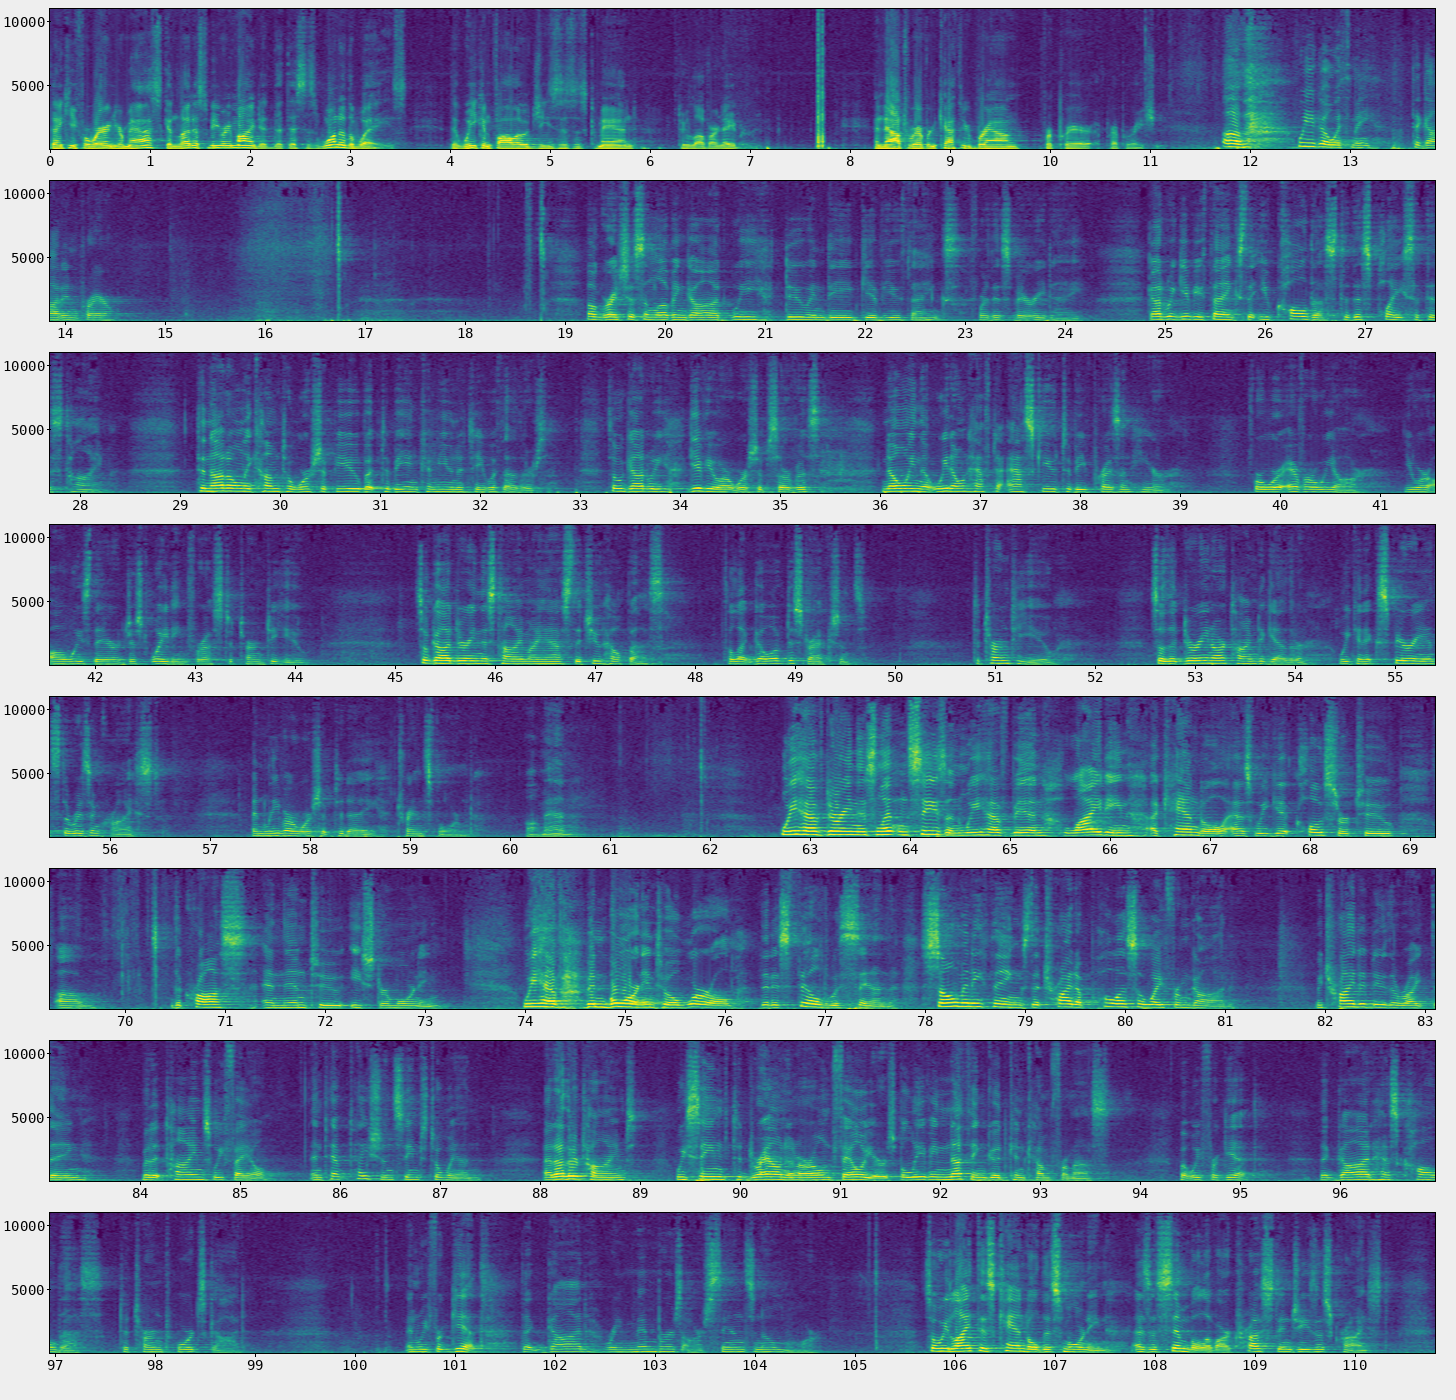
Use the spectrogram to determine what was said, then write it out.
Thank you for wearing your mask, and let us be reminded that this is one of the ways that we can follow Jesus' command to love our neighbor. And now to Reverend Kathy Brown for prayer of preparation. Um, will you go with me to God in prayer? Oh, gracious and loving God, we do indeed give you thanks for this very day. God, we give you thanks that you called us to this place at this time to not only come to worship you, but to be in community with others. So, God, we give you our worship service, knowing that we don't have to ask you to be present here, for wherever we are, you are always there just waiting for us to turn to you. So, God, during this time, I ask that you help us to let go of distractions, to turn to you, so that during our time together, we can experience the risen Christ and leave our worship today transformed. Amen. We have, during this Lenten season, we have been lighting a candle as we get closer to um, the cross and then to Easter morning. We have been born into a world that is filled with sin, so many things that try to pull us away from God. We try to do the right thing, but at times we fail, and temptation seems to win. At other times, we seem to drown in our own failures, believing nothing good can come from us. But we forget that God has called us to turn towards God. And we forget that God remembers our sins no more. So we light this candle this morning as a symbol of our trust in Jesus Christ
